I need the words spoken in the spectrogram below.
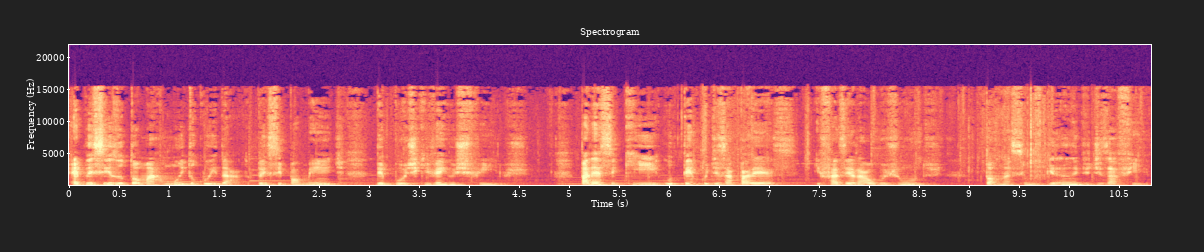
É preciso tomar muito cuidado, principalmente depois que vêm os filhos. Parece que o tempo desaparece e fazer algo juntos torna-se um grande desafio.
